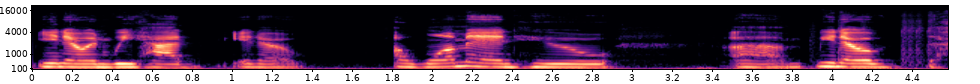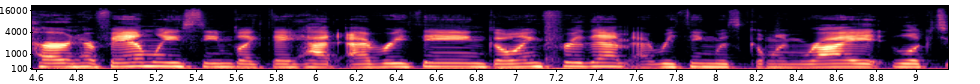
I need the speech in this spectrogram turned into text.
you know, and we had, you know, a woman who, um, you know, her and her family seemed like they had everything going for them. Everything was going right, looked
